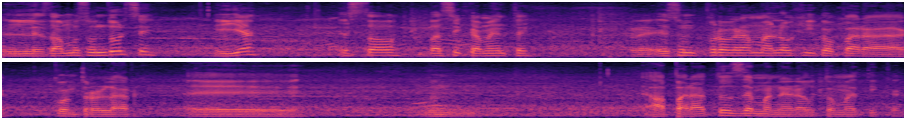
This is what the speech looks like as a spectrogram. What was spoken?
les damos un dulce y ya, es todo básicamente. Es un programa lógico para controlar eh, aparatos de manera automática.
